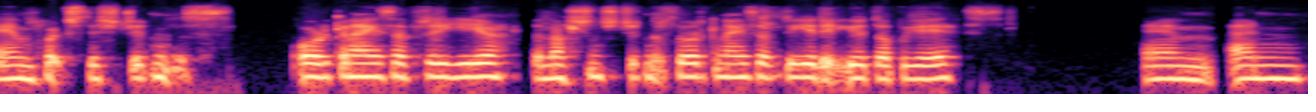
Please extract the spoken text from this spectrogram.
um, which the students organise every year. The nursing students organise every year at UWS, um, in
